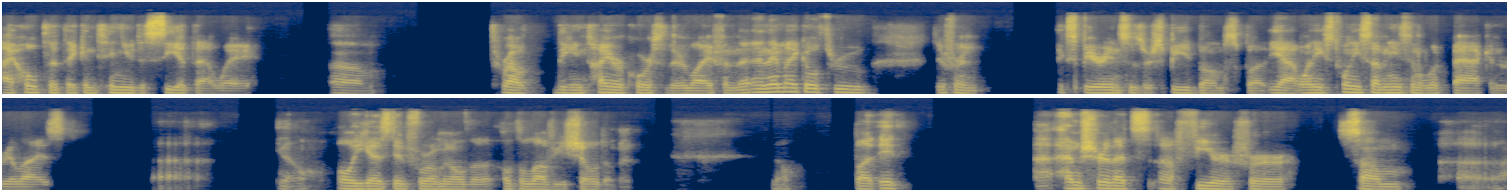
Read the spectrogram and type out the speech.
I hope that they continue to see it that way um, throughout the entire course of their life. And, th- and they might go through different experiences or speed bumps. But yeah, when he's 27, he's going to look back and realize, uh, you know, all you guys did for him and all the all the love you showed him. And, you know, but it, I'm sure that's a fear for some uh,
